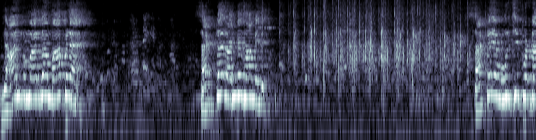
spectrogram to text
ஜான்குமார் தான் மாப்பிள. சட்ட ரங்கசாமி சட்டைய உரிச்சு போட்டா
